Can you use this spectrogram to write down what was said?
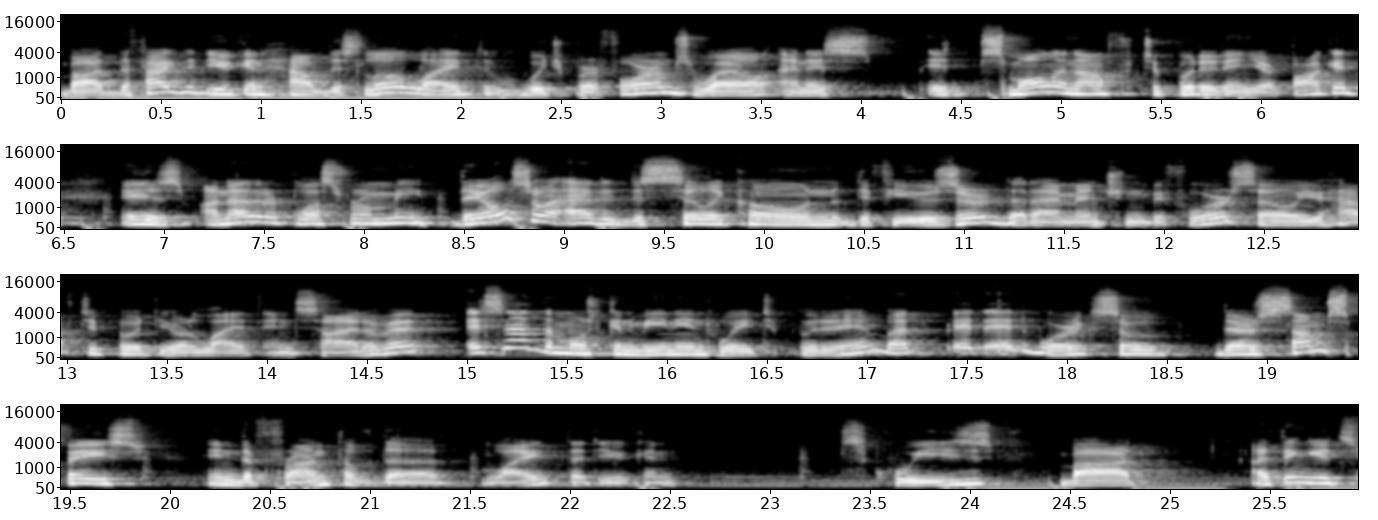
But the fact that you can have this little light which performs well and is it's small enough to put it in your pocket is another plus from me. They also added the silicone diffuser that I mentioned before, so you have to put your light inside of it. It's not the most convenient way to put it in, but it, it works. So there's some space in the front of the light that you can squeeze, but I think it's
